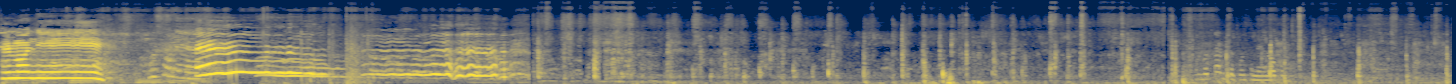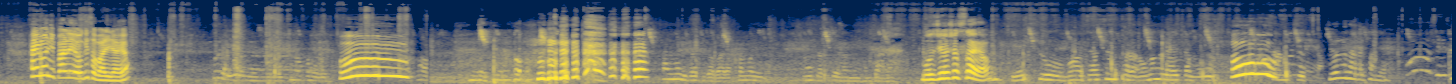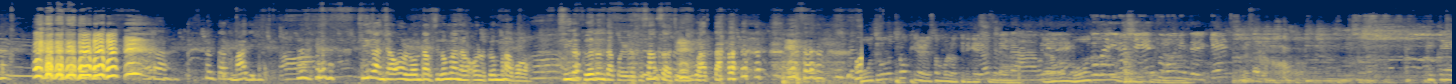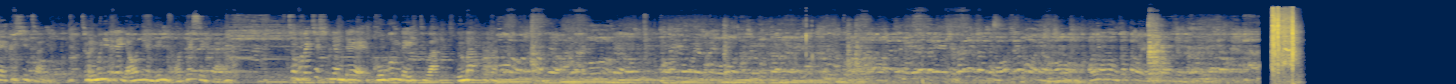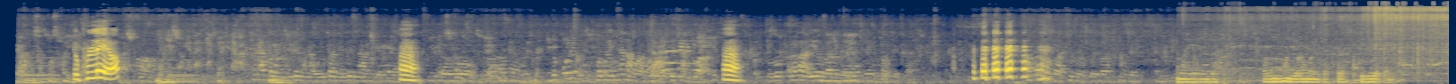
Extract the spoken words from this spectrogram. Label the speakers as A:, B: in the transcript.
A: 할머니. 할머니 빨래 여기서 말려요?
B: 할머니 봐라. 할머니.
A: 뭐 지으셨어요?
B: 배추, 뭐 자충파, 어머니 했다 뭐
A: 오.
B: 상추. 저런하게 사네. 손따서 맞이. 지가 이제 오늘 논다고 지금만은 오늘 근무하고 지가 거둔다고 여기 부산서 지금 왔다.
C: 모두 트로피를 선물로 드리겠습니다. 여러분 모두
D: 그때 그 시절 젊은이들의 연애는 어땠을까요? 1970년대 고궁 데이트와 음악 보다
A: 이거 블레요? 응. 응.
B: 어머니 이런 건 이제 그 드려야 된다.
